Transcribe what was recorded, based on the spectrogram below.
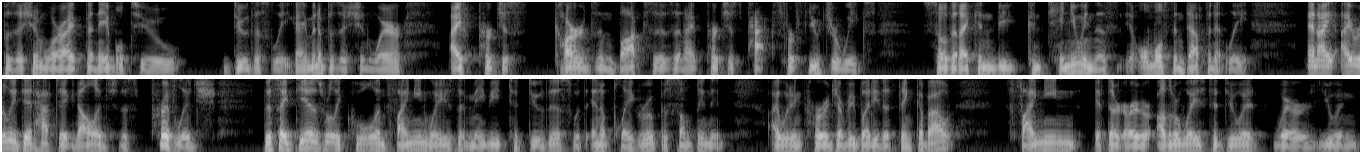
position where I've been able to do this league. I'm in a position where I've purchased cards and boxes and I've purchased packs for future weeks so that I can be continuing this almost indefinitely. And I, I really did have to acknowledge this privilege. This idea is really cool, and finding ways that maybe to do this within a playgroup is something that I would encourage everybody to think about. Finding if there are other ways to do it where you in,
